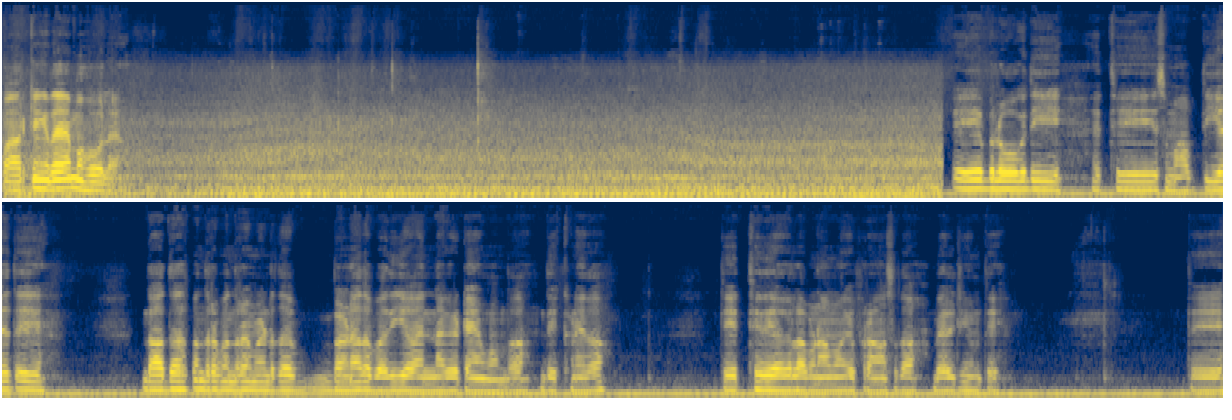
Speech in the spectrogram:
ਪਾਰਕਿੰਗ ਦਾ ਇਹ ਮਾਹੌਲ ਹੈ। ਇਹ ਬਲੌਗ ਦੀ ਇੱਥੇ ਸਮਾਪਤੀ ਹੈ ਤੇ 10 10 15 15 ਮਿੰਟ ਦਾ ਬਣਾ ਤਾਂ ਵਧੀਆ, ਇੰਨਾ ਕੁ ਟਾਈਮ ਆਉਂਦਾ ਦੇਖਣੇ ਦਾ। ਤੇ ਇੱਥੇ ਦੇ ਅਗਲਾ ਬਣਾਵਾਂਗੇ ਫਰਾਂਸ ਦਾ, ਬੈਲਜੀਅਮ ਤੇ। ਤੇ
